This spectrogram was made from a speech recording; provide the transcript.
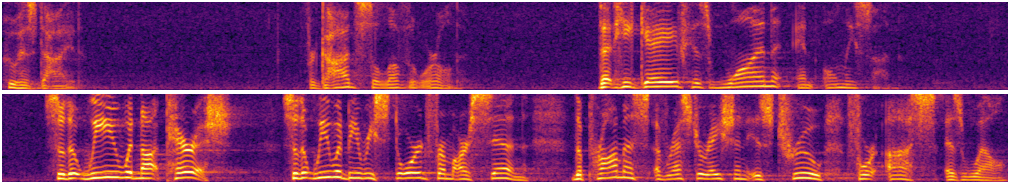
who has died. For God so loved the world that he gave his one and only Son, so that we would not perish, so that we would be restored from our sin. The promise of restoration is true for us as well,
